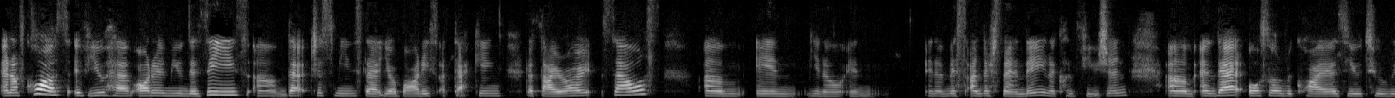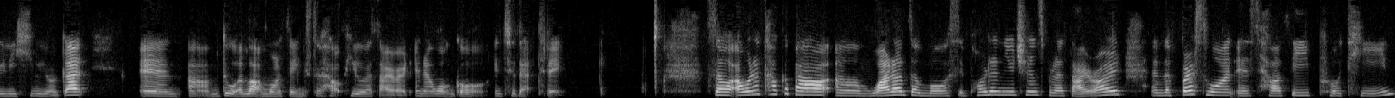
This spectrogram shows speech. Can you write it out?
And of course, if you have autoimmune disease, um, that just means that your body's attacking the thyroid cells um, in, you know, in in a misunderstanding, in a confusion, um, and that also requires you to really heal your gut and um, do a lot more things to help heal your thyroid, and I won't go into that today. So I want to talk about um, what are the most important nutrients for the thyroid, and the first one is healthy protein.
